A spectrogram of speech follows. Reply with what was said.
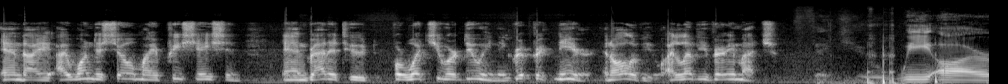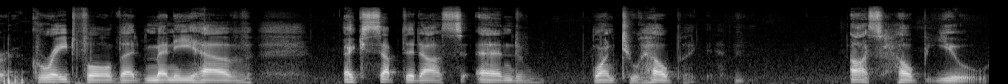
and I, I wanted to show my appreciation and gratitude for what you are doing, and Girk Fitneer, and all of you. I love you very much. Thank you. We are grateful that many have accepted us and want to help us help you.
